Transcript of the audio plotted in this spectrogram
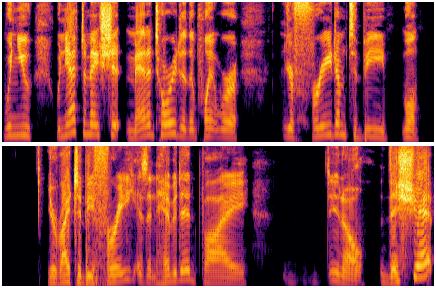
when you when you have to make shit mandatory to the point where your freedom to be well, your right to be free is inhibited by you know this shit.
